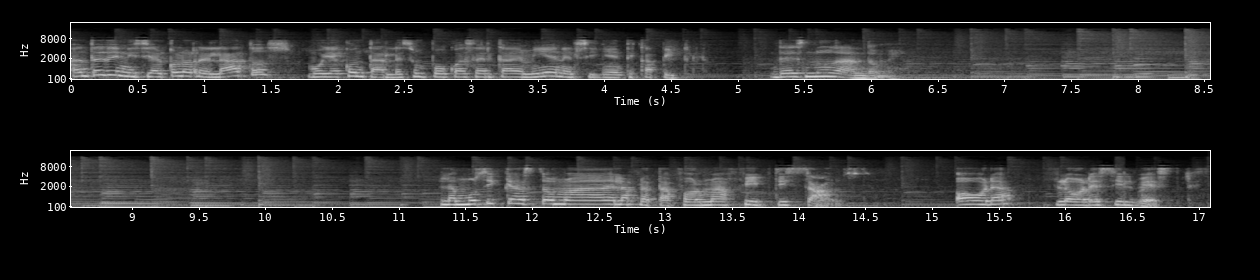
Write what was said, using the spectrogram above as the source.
Antes de iniciar con los relatos, voy a contarles un poco acerca de mí en el siguiente capítulo. Desnudándome. La música es tomada de la plataforma 50 Sounds, obra Flores Silvestres.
